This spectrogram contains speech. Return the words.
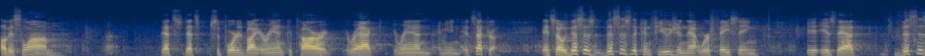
of Islam that's, that's supported by Iran, Qatar, Iraq, Iran, I mean, etc. And so this is, this is the confusion that we're facing is that this is,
